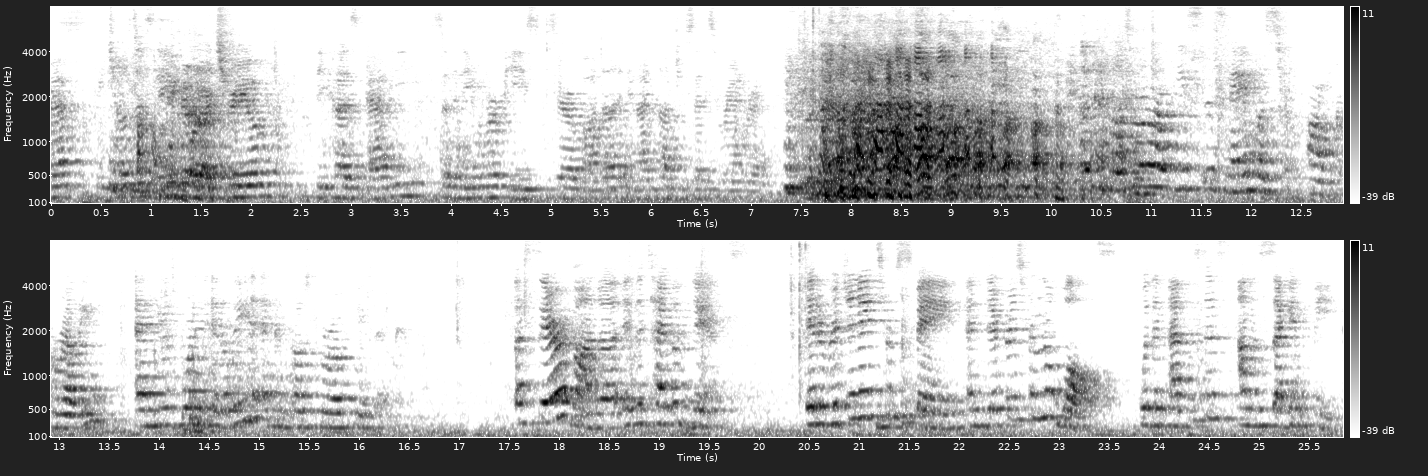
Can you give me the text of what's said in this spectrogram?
Wrap. We chose this name for our trio because Abby said the name of her piece, Sarabanda, and I thought she said Saran Wrap. The composer of our piece's name was um, Corelli, and he was born in Italy and composed Baroque music. A sarabanda is a type of dance. It originates from Spain and differs from the waltz with an emphasis on the second beat.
